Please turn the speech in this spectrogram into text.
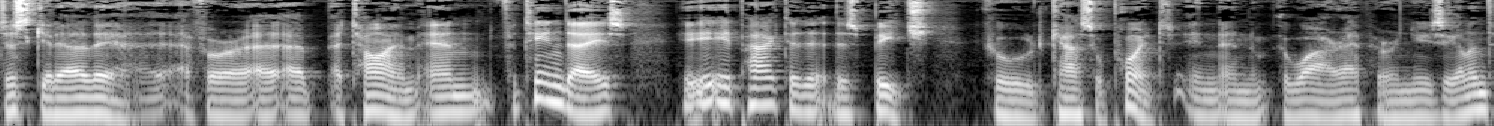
just get out of there uh, for a, a, a time. And for 10 days, he, he, parked it at this beach called Castle Point in, in the Wairarapa in New Zealand.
